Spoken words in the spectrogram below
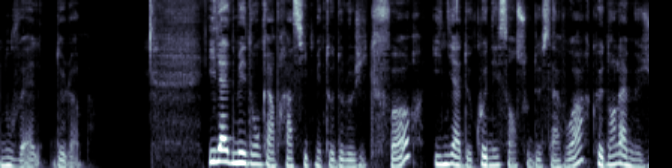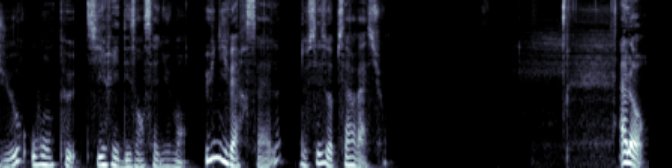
nouvelle de l'homme. Il admet donc un principe méthodologique fort, il n'y a de connaissance ou de savoir que dans la mesure où on peut tirer des enseignements universels de ces observations. Alors,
